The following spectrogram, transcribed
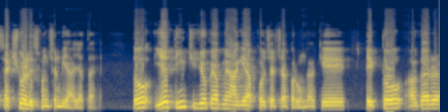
सेक्सुअल डिस्फंक्शन भी आ जाता है। तो ये तीन चीज़ों पे अब मैं आगे आपको चर्चा करूँगा कि एक तो अगर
